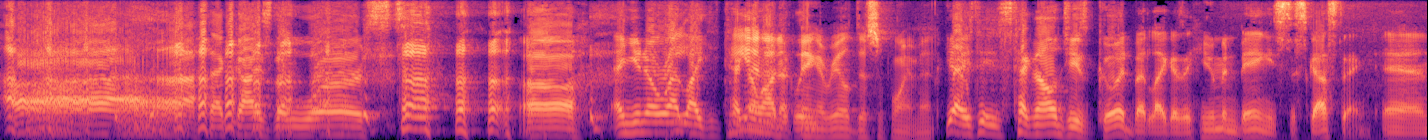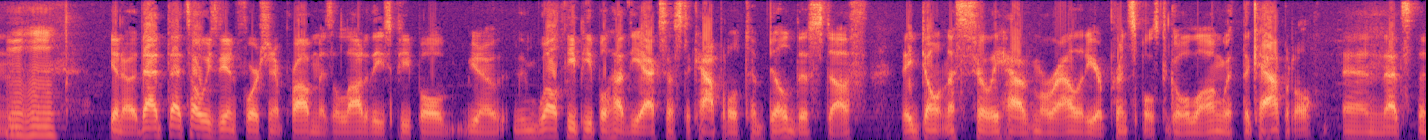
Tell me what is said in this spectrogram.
scene. Ah. Ah, that guy's the worst. Uh, and you know what? Like he ended up being a real disappointment. yeah, his, his technology is good, but like as a human being, he's disgusting. And Mm-hmm. you know that that's always the unfortunate problem is a lot of these people, you know, wealthy people have the access to capital to build this stuff. They don't necessarily have morality or principles to go along with the capital, and that's the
